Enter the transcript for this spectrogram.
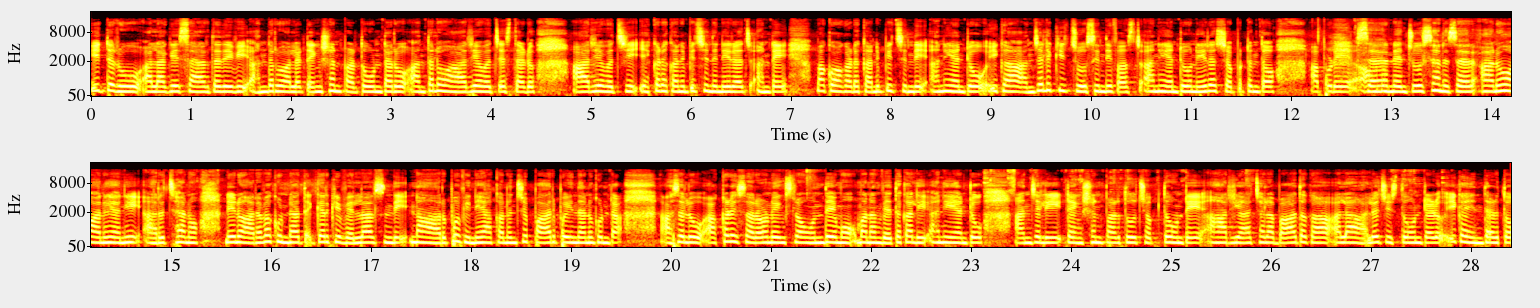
ఇద్దరు అలాగే శారదాదేవి అందరూ అలా టెన్షన్ పడుతూ ఉంటారు. అంతలో ఆర్య వచ్చేస్తాడు. ఆర్య వచ్చి ఎక్కడ కనిపించింది నీరజ్? అంటే మాకు అక్కడ కనిపించింది అని అంటూ ఇక అంజలికి చూసింది ఫస్ట్ అని అంటూ నీరజ్ చెప్పడంతో అప్పుడే సార్ నేను చూశాను సార్. అను అని అని అరిచాను. నేను అరవకుండా దగ్గరికి వెళ్ళాల్సింది. నా అరుపు విని అక్కడ నుంచి పారిపోయింది అనుకుంటా. అసలు అక్కడే సరౌండింగ్స్లో ఉందేమో మనం వెతకాలి అని అంటూ అంజలి టెన్షన్ పడుతూ చెప్తూ ఉంటే ఆర్య చాలా బాధగా అలా ఆలోచిస్తూ ఉంటాడు. ఇక ఇంతటితో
